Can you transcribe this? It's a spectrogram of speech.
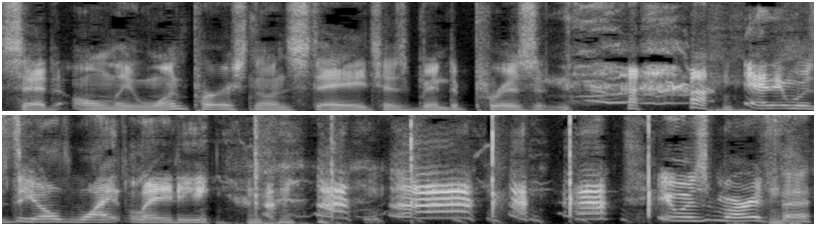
Said only one person on stage has been to prison, and it was the old white lady. it was Martha.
